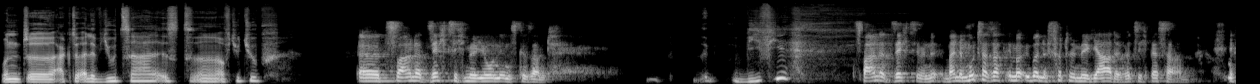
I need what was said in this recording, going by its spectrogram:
Und äh, aktuelle Viewzahl ist äh, auf YouTube? Äh, 260 Millionen insgesamt. Wie viel? 216. Meine Mutter sagt immer über eine Viertelmilliarde, hört sich besser an.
